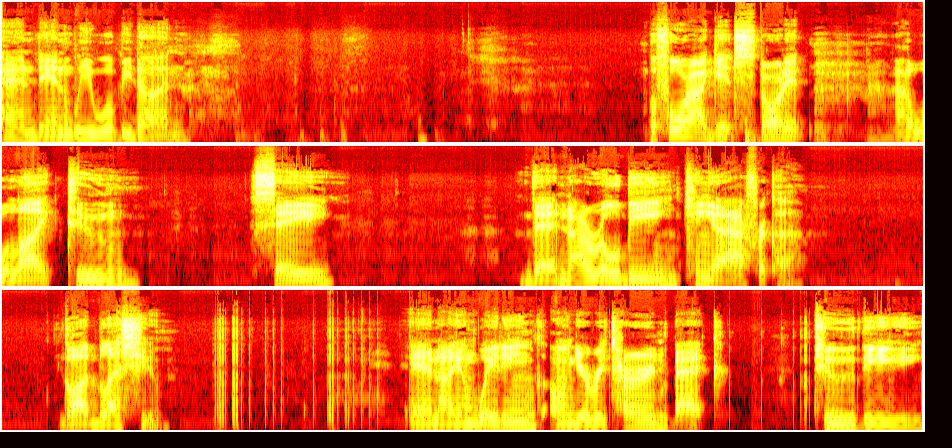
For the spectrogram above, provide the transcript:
And then we will be done. Before I get started, I would like to say that Nairobi, Kenya, Africa, God bless you. And I am waiting on your return back to the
